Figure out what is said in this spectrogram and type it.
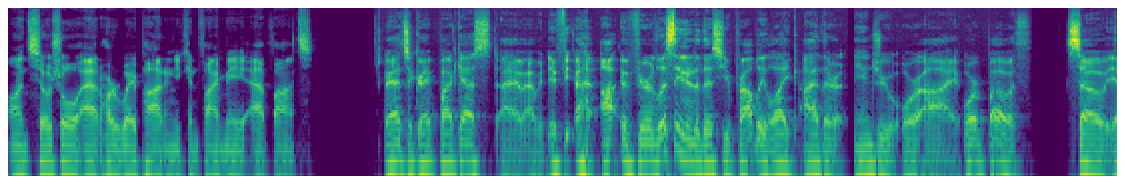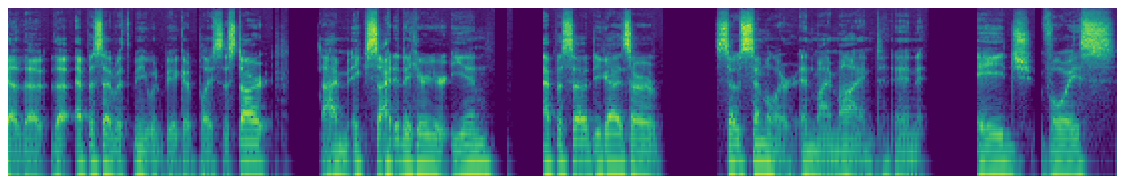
on social at Hardway Pod, and you can find me at Vontz. Yeah, it's a great podcast. I, I would if uh, uh, if you're listening to this, you probably like either Andrew or I or both. So yeah, the the episode with me would be a good place to start. I'm excited to hear your Ian episode. You guys are so similar in my mind in age, voice,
